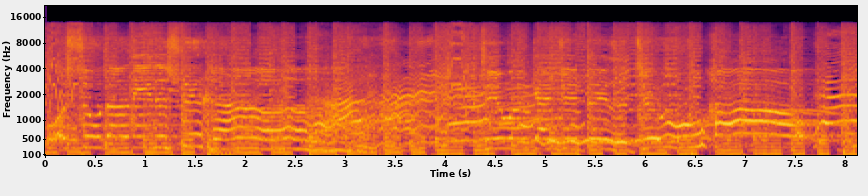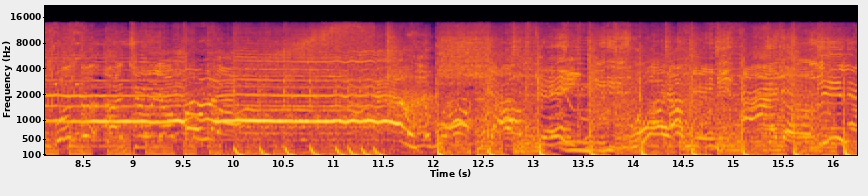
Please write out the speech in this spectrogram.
我收到你的讯号，今晚感觉对了就好，我的爱就要爆发。我要给你，我要给你爱的力量，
